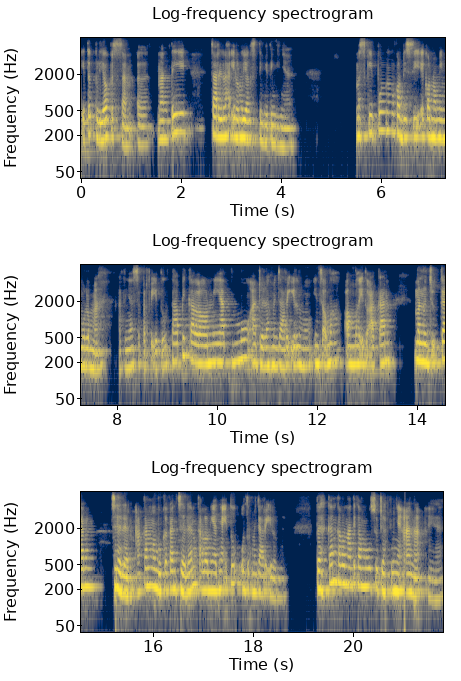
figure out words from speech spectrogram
itu beliau pesan uh, nanti carilah ilmu yang setinggi tingginya meskipun kondisi ekonomimu lemah Artinya seperti itu. Tapi kalau niatmu adalah mencari ilmu, insya Allah Allah itu akan menunjukkan jalan, akan membukakan jalan kalau niatnya itu untuk mencari ilmu. Bahkan kalau nanti kamu sudah punya anak, ya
